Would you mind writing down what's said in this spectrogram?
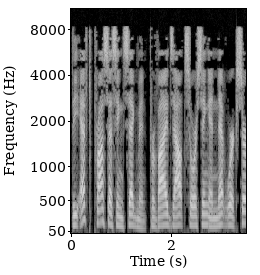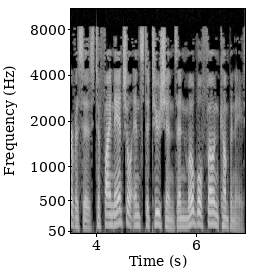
The EFT processing segment provides outsourcing and network services to financial institutions and mobile phone companies.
